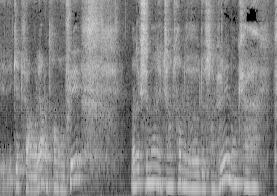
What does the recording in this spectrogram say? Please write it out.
les, les fer en l'air en train de ronfler. Mon ex et moi, on était en train de, de s'engueuler, donc euh,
